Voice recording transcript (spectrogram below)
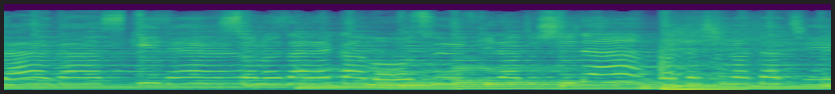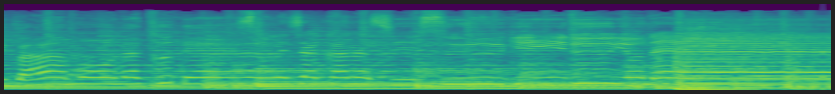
かが好きでその誰かも好きだとして私の立場もなくてそれじゃ悲しすぎるよね。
